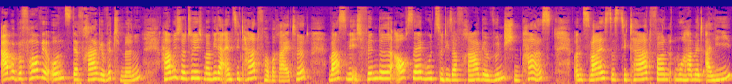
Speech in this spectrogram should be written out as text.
Aber bevor wir uns der Frage widmen, habe ich natürlich mal wieder ein Zitat vorbereitet, was, wie ich finde, auch sehr gut zu dieser Frage Wünschen passt. Und zwar ist das Zitat von Muhammad Ali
